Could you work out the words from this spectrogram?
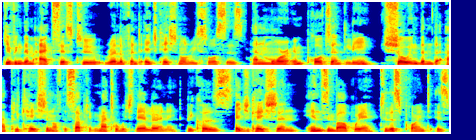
giving them access to relevant educational resources, and more importantly, showing them the application of the subject matter which they're learning. Because education in Zimbabwe to this point is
